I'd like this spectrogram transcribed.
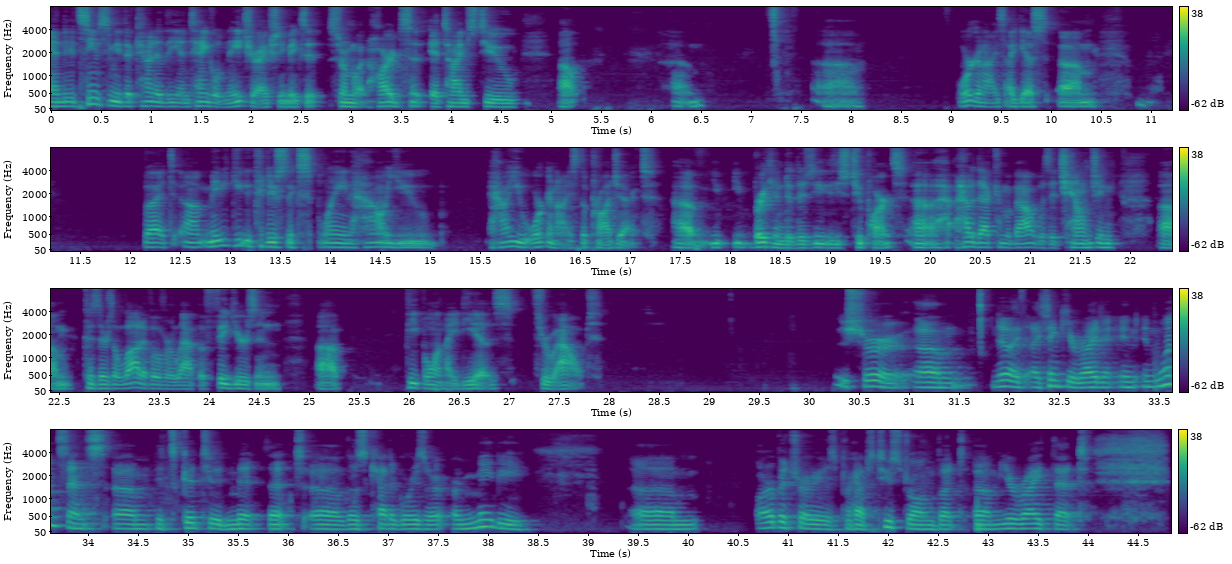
and it seems to me that kind of the entangled nature actually makes it somewhat hard to, at times to uh, um, uh, organize, I guess. Um, but um, maybe you could just explain how you how you organize the project. Uh, you, you, break it into these, these two parts. Uh, how did that come about? Was it challenging? Because um, there's a lot of overlap of figures and uh, people and ideas throughout. Sure. Um, no, I, I, think you're right. In in one sense, um, it's good to admit that uh, those categories are, are maybe um, arbitrary is perhaps too strong, but um, you're right that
